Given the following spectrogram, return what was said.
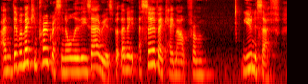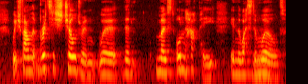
and they were making progress in all of these areas. But then a, a survey came out from UNICEF, which found that British children were the most unhappy in the Western hmm. world.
